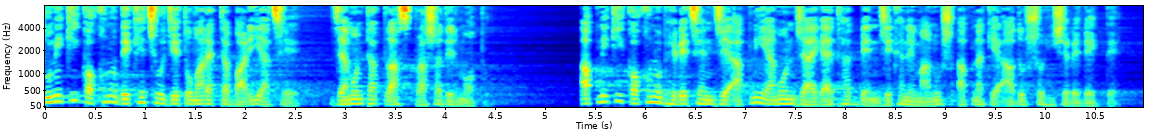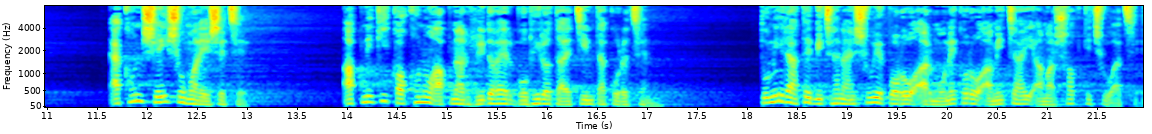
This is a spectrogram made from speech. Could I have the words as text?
তুমি কি কখনো দেখেছ যে তোমার একটা বাড়ি আছে, যেমনটা প্লাস প্রাসাদের মতো? আপনি কি কখনো ভেবেছেন যে আপনি এমন জায়গায় থাকবেন যেখানে মানুষ আপনাকে আদর্শ হিসেবে দেখবে? এখন সেই সময় এসেছে। আপনি কি কখনো আপনার হৃদয়ের গভীরতায় চিন্তা করেছেন? তুমি রাতে বিছানায় শুয়ে পড়ো আর মনে করো, আমি চাই আমার সবকিছু আছে।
